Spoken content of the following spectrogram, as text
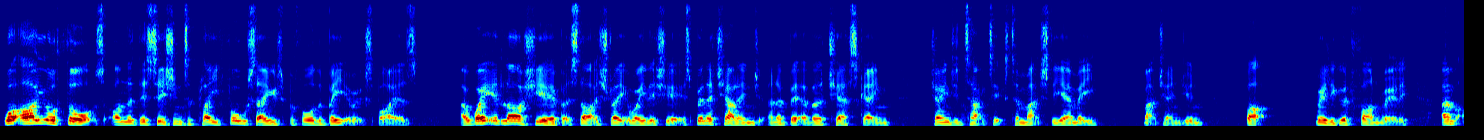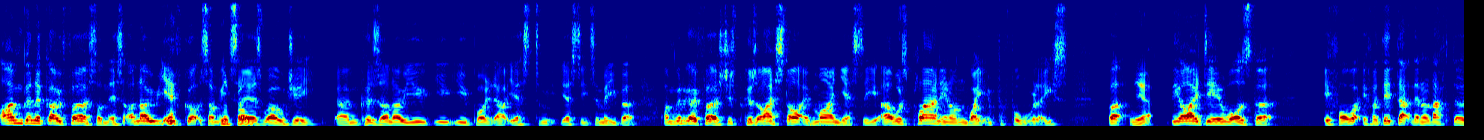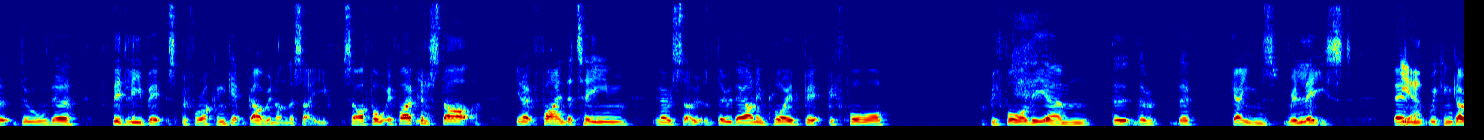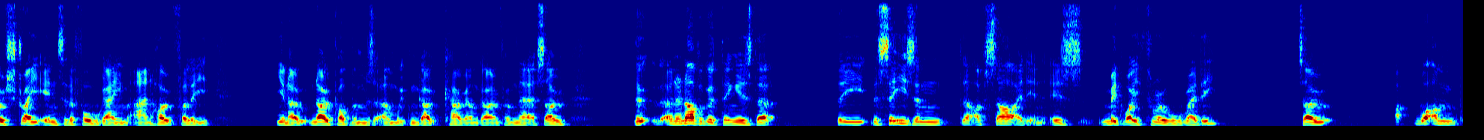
What are your thoughts on the decision to play full saves before the beta expires? I waited last year but started straight away this year. It's been a challenge and a bit of a chess game, changing tactics to match the ME match engine, but really good fun, really. Um, I'm going to go first on this. I know you've Yeah, got something to say as well, G, because I know you, you, you pointed out yes to me, yesterday to me, but I'm going to go first just because I started mine yesterday. I was planning on waiting for full release, but Yeah. the idea was that if I if I did that, then I'd have to do all the fiddly bits before I can get going on the save. So I thought if I can start, you know, find a team, you know, so do the unemployed bit before before the um the the the game's released, then Yeah. we can go straight into the full game and hopefully, you know, no problems, and we can go carry on going from there. So, the, and another good thing is that the the season that I've started in is midway through already. So, uh, what I'm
